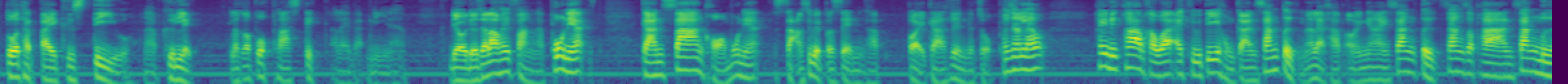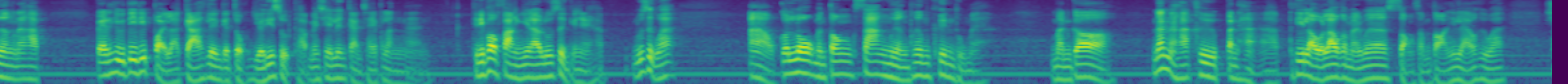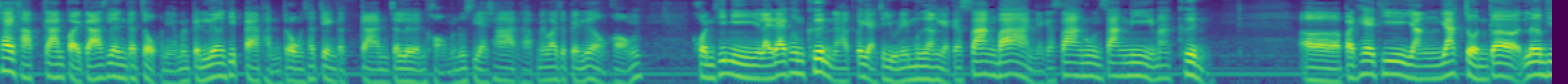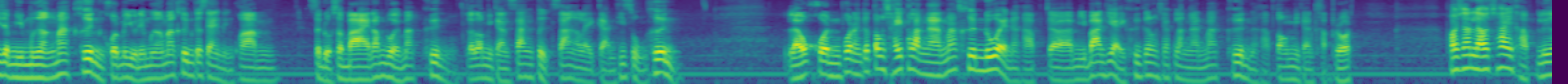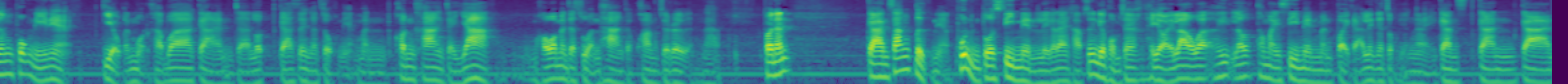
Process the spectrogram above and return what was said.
ตัวถัดไปคือ steel นะครับคือเหล็ก แล้วก็พวกพลาสติกอะไรแบบนี้นะครับ เดี๋ยวเดี๋ยวจะเล่าให้ฟังครับพวกนี้การสร้างของพวกนี้31%ครับปล่อยก๊าซเรือนกระจก เพราะฉะนั้นแล้ว ให้นึกภาพครับว่าแอคทิวิตี้ของการสร้างตึกนั่นแหละครับเอาง่ายๆสร้างตึกสร้างสะพานสร้างเมืองนะครับเป็นแอคทิวิตี้ที่ปล่อยละก๊าซเรือนกระจกเยอะที่สุดครับไม่ใช่เรื่องการใช้พลังงาน ทีนี้พอฟังนี้แล้วรู้สึกยังไงครับ รู้สึกว่าอ้าวก็โลกมันต้องสร้างเมืองเพิ่มขึ้นถูกไหมมันก็นั่นนะฮะคือปัญหาที่เราเล่ากันมาเมื่อ2อสตอนที่แล้วคือว่าใช่ครับ การปล่อยก๊าซเรือนกระจกเนี่ยมันเป็นเรื่องที่แปรผันตรงชัดเจนกับการเจริญของมนุษยชาติครับไม่ว่าจะเป็นเรื่องของ คนที่มีรายได้เพิ่มขึ้นนะครับ ก็อยากจะอยู่ในเมือง อยากจะสร้างบ้าน อยากจะสร้างนู่นสร้างนี่มากขึ้นประเทศที่ยังยากจนก็เริ่มที่จะมีเมืองมากขึ้น คนมาอยู่ในเมืองมากขึ้น ก็แสดงถึงความสะดวกสบายร่ำรวยมากขึ้น ก็ต้องมีการสร้างตึกสร้างอะไรกันที่สูงขึ้น แล้วคนพวกนั้นก็ต้องใช้พลังงานมากขึ้นด้วยนะครับ จะมีบ้านที่ใหญ่ขึ้นก็ต้องใช้พลังงานมากขึ้นนะครับ ต้องมีการขับรถ เพราะฉะนั้นแล้วใช่ครับเรื่องพวกนี้เนี่ยเกี่ยวกันหมดครับว่าการจะลดก๊าซเรือนกระจกเนี่ยมันค่อนข้างจะยาก เพราะว่ามันจะสวนทางกับความเจริญนะครับ เพราะฉะนั้นการสร้างตึกเนี่ยพูดถึงตัวซีเมนต์เลยก็ได้ครับ ซึ่งเดี๋ยวผมจะทยอยเล่าว่าเฮ้ยแล้วทำไมซีเมนต์มันปล่อยก๊าซเรือนกระจกยังไง การการการ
